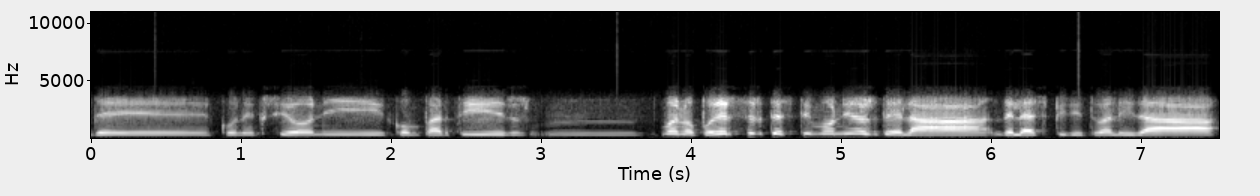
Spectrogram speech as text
de conexión y compartir, mmm, bueno, poder ser testimonios de la, de la espiritualidad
